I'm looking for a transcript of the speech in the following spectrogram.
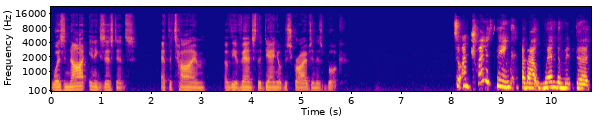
was not in existence at the time of the events that Daniel describes in his book? So I'm trying to think about when the, the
